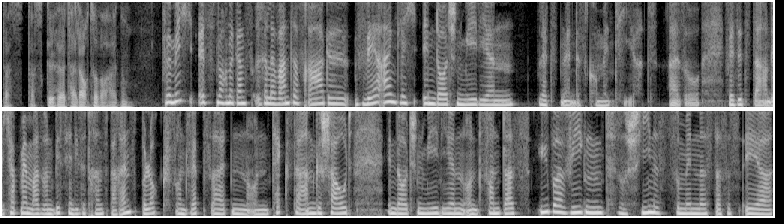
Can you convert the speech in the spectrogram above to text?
Das, das gehört halt auch zur Wahrheit. Ne? Für mich ist noch eine ganz relevante Frage, wer eigentlich in deutschen Medien letzten Endes kommentiert. Also wer sitzt da? Und ich habe mir mal so ein bisschen diese Transparenzblogs und Webseiten und Texte angeschaut in deutschen Medien und fand das überwiegend, so schien es zumindest, dass es eher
